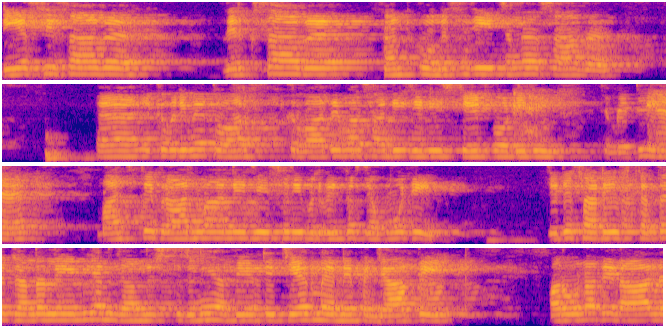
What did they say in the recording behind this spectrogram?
ਡੀਐਸਪੀ ਸਾਹਿਬ, ਵਿਰਕ ਸਾਹਿਬ, ਸੰਤ ਘੁੰਮ ਸਿੰਘ ਜੀ, ਚੰਗਾ ਸਾਹਿਬ ਇੱਕ ਵਾਰੀ ਮੈਂ ਤਵਾਰ ਕਰਵਾ ਦੇਵਾਂ ਸਾਡੀ ਜਿਹੜੀ ਸਟੇਟ ਬੋਡੀ ਦੀ ਕਮੇਟੀ ਹੈ। ਮੰਚ ਤੇ ਬਰਾਜਮਾਨ ਨੇ ਜੀ, ਸ੍ਰੀ ਬਲਵਿੰਦਰ ਜੰਮੂ ਜੀ, ਜਿਹੜੇ ਸਾਡੇ ਸਕੱਤਰ ਜਨਰਲ ਨੇ ਇੰਡੀਅਨ ਜਰਨਲਿਸਟ ਯੂਨੀਅਨ ਦੇ ਤੇ ਚੇਅਰਮੈਨ ਨੇ ਪੰਜਾਬ ਦੇ। ਔਰ ਉਹਨਾਂ ਦੇ ਨਾਲ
